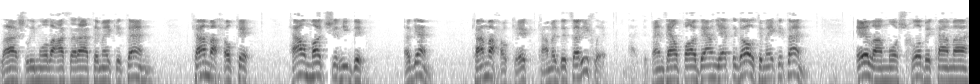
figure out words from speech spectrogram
La'ashlimo la'asara to make it 10. Kama hokek. How much should he dig? Again, kama hokek, kama de tzarich. Uh, it depends how far down you have to go to make it 10. Ela moshcho bekama.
